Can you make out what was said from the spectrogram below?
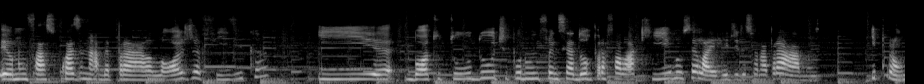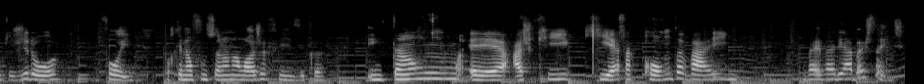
eu não faço quase nada para loja física e boto tudo, tipo, no influenciador para falar aquilo, sei lá, e redirecionar para Amazon. E pronto, girou, foi, porque não funciona na loja física. Então, é, acho que, que essa conta vai vai variar bastante.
